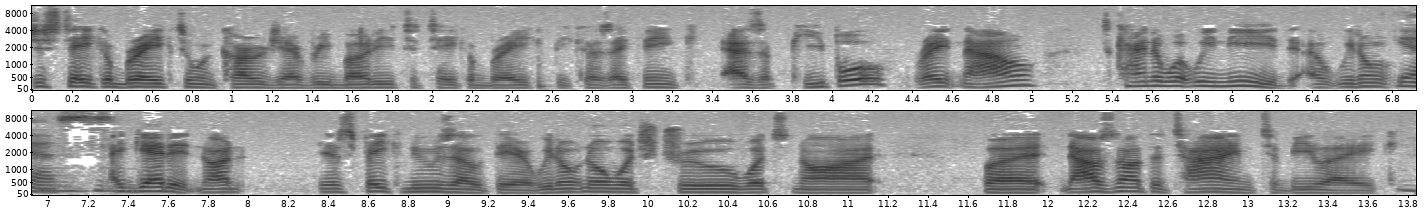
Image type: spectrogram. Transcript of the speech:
just take a break to encourage everybody to take a break because I think as a people right now, it's kind of what we need. Uh, we don't. Yes. I get it. Not there's fake news out there. We don't know what's true, what's not. But now's not the time to be like mm.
